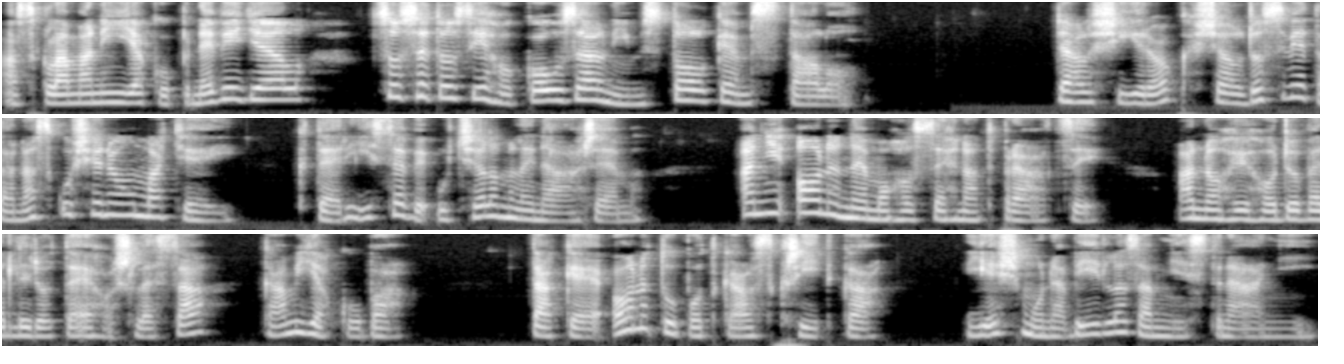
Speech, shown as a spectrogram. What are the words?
A zklamaný Jakub nevěděl, co se to s jeho kouzelným stolkem stalo. Další rok šel do světa na zkušenou Matěj, který se vyučil mlinářem. Ani on nemohl sehnat práci a nohy ho dovedly do téhož lesa, kam Jakuba. Také on tu potkal skřítka, jež mu nabídl zaměstnání.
